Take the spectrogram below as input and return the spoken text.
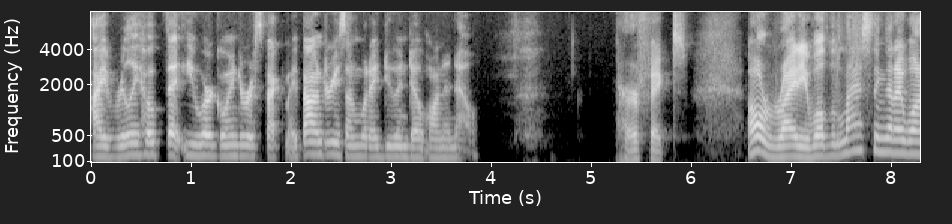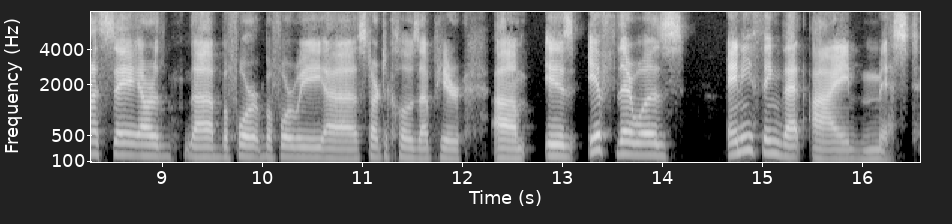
I really hope that you are going to respect my boundaries on what I do and don't want to know. Perfect. All righty. Well, the last thing that I want to say, or uh, before before we uh, start to close up here, um, is if there was anything that I missed,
